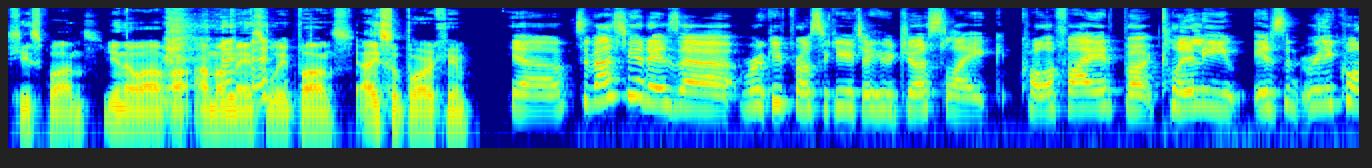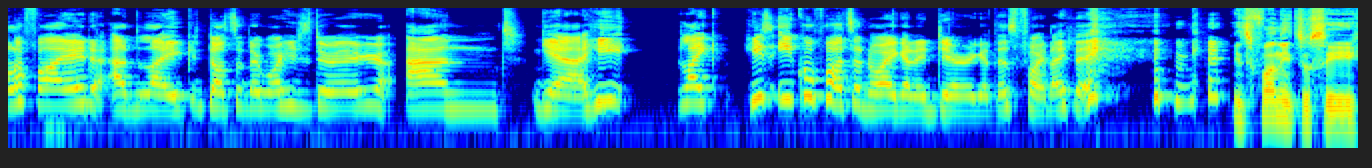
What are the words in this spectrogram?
his puns. You know, I'm, I'm a mess with puns. I support him. Yeah. Sebastian is a rookie prosecutor who just like qualified, but clearly isn't really qualified and like doesn't know what he's doing. And yeah, he like he's equal parts annoying and endearing at this point. I think. It's funny to see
